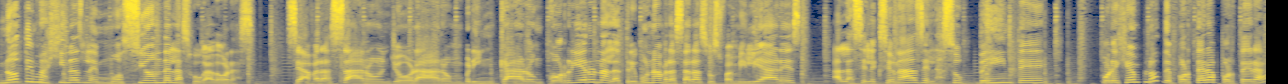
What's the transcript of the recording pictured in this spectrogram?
No te imaginas la emoción de las jugadoras. Se abrazaron, lloraron, brincaron, corrieron a la tribuna a abrazar a sus familiares, a las seleccionadas de la sub-20. Por ejemplo, de portera a portera,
